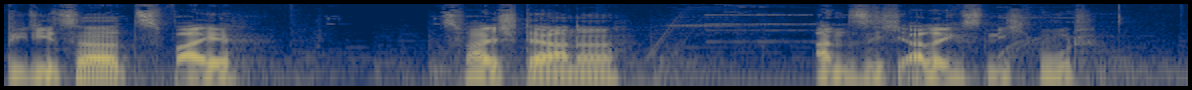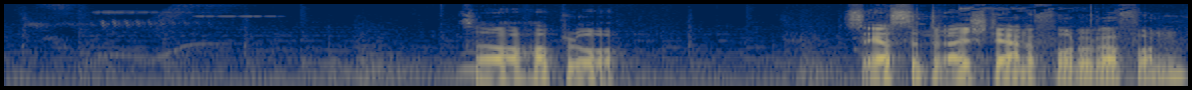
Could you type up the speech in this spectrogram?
Bidiza, zwei, zwei Sterne. An sich allerdings nicht gut. So, Hopplo. Das erste Drei-Sterne-Foto davon.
